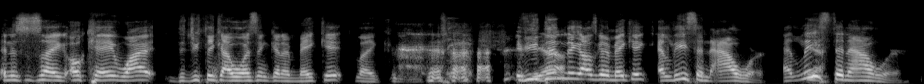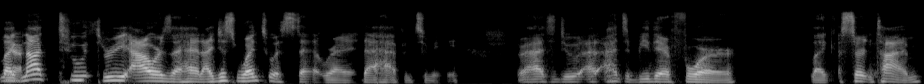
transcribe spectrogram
and it's just like, okay, why did you think I wasn't gonna make it? Like, if you yeah. didn't think I was gonna make it, at least an hour, at least yeah. an hour, like yeah. not two, three hours ahead. I just went to a set where that happened to me, where I had to do, I, I had to be there for like a certain time,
